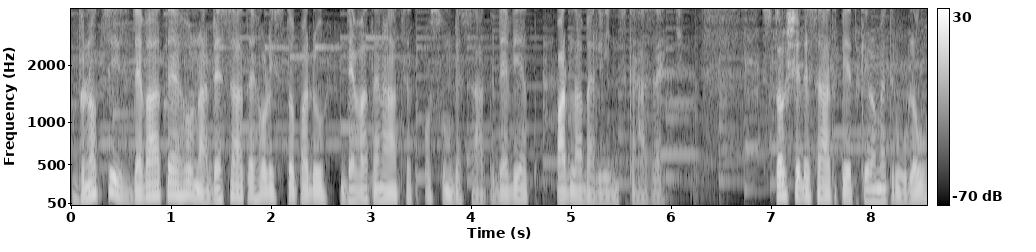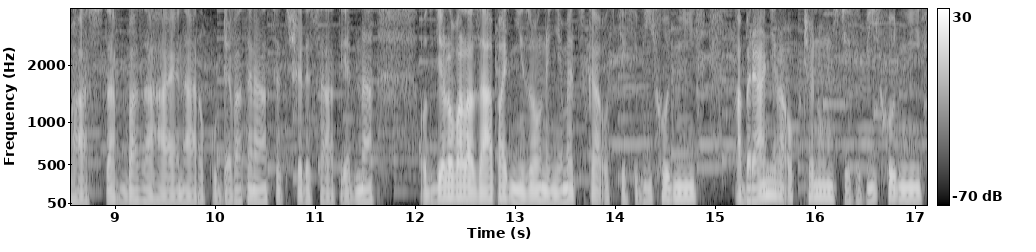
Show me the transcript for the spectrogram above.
V noci z 9. na 10. listopadu 1989 padla berlínská zeď. 165 km dlouhá stavba zahájená roku 1961 oddělovala západní zóny Německa od těch východních a bránila občanům z těch východních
